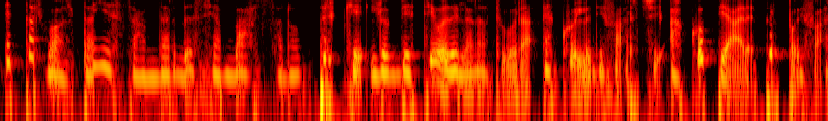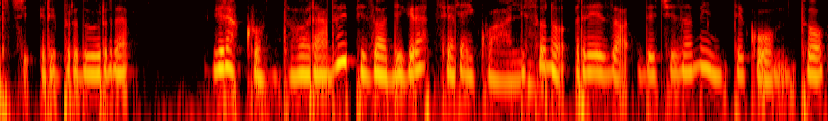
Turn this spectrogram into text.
e talvolta gli standard si abbassano, perché l'obiettivo della natura è quello di farci accoppiare per poi farci riprodurre. Vi racconto ora due episodi grazie ai quali sono resa decisamente conto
